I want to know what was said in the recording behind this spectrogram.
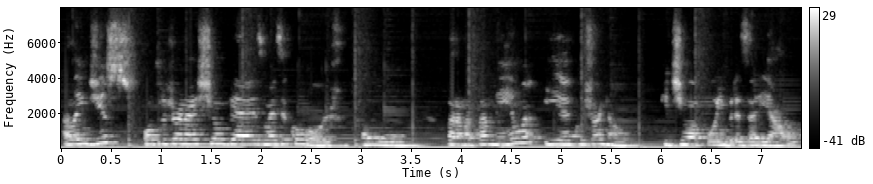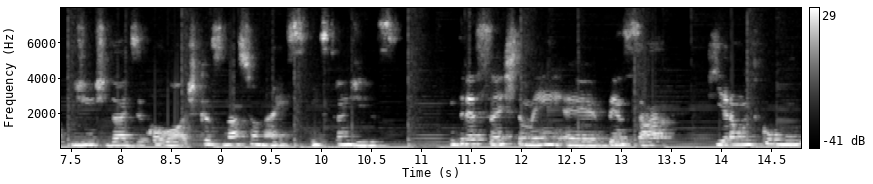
Além disso, outros jornais tinham viés mais ecológico, como Paranapanema e Eco Jornal, que tinham apoio empresarial de entidades ecológicas nacionais e estrangeiras. Interessante também é, pensar que era muito comum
